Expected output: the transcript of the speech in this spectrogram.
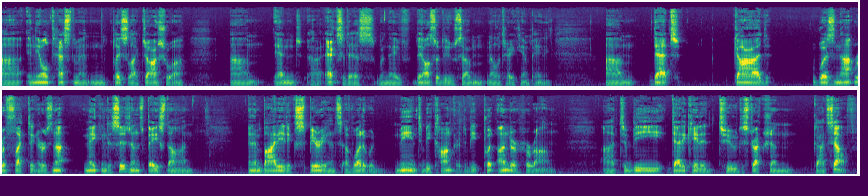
uh, in the Old Testament in places like Joshua um, and uh, Exodus, when they've they also do some military campaigning, um, that God was not reflecting or was not making decisions based on an embodied experience of what it would mean to be conquered, to be put under Haram, uh, to be dedicated to destruction, God's self.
